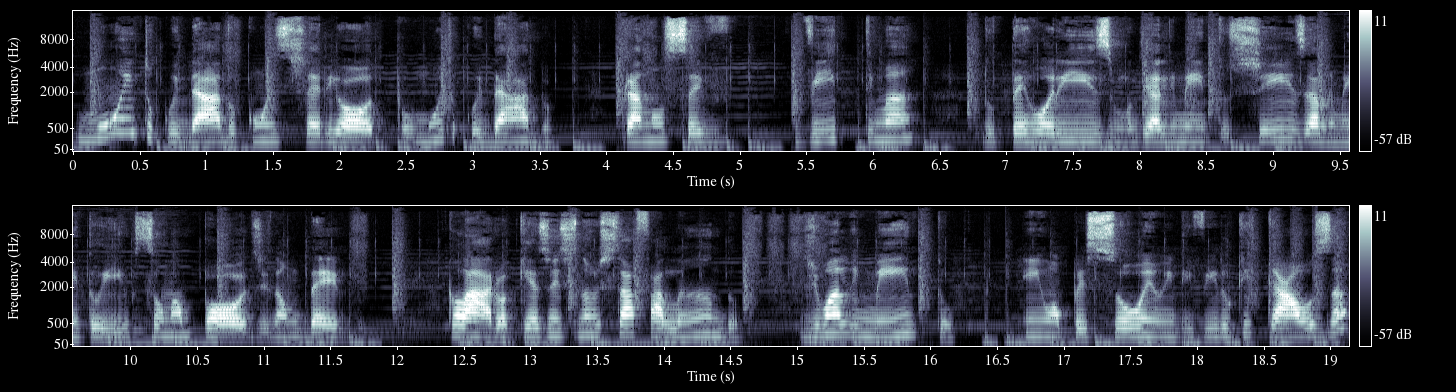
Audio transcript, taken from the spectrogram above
muito cuidado com esse estereótipo, muito cuidado para não ser vítima do terrorismo de alimento X, alimento Y não pode, não deve. Claro, aqui a gente não está falando de um alimento em uma pessoa, em um indivíduo que causa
